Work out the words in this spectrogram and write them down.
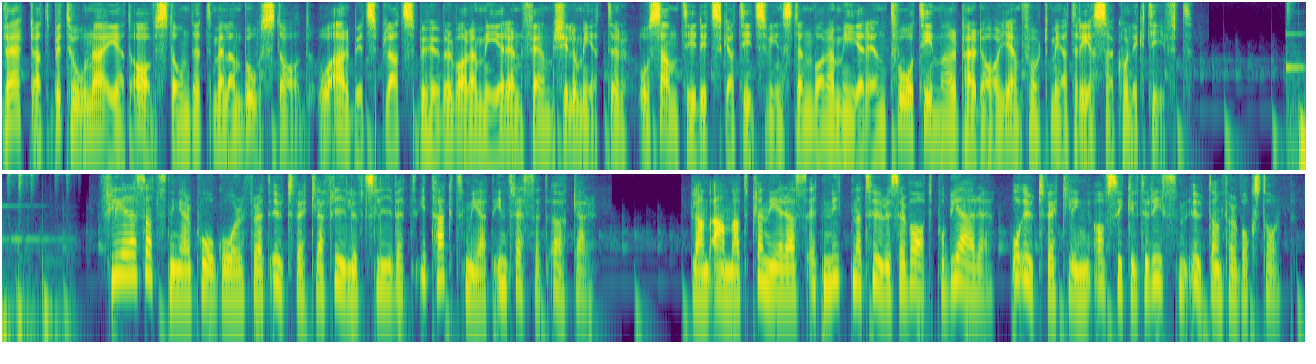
Värt att betona är att avståndet mellan bostad och arbetsplats behöver vara mer än 5 kilometer och samtidigt ska tidsvinsten vara mer än två timmar per dag jämfört med att resa kollektivt. Flera satsningar pågår för att utveckla friluftslivet i takt med att intresset ökar. Bland annat planeras ett nytt naturreservat på Bjäre och utveckling av cykelturism utanför Våxtorp.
